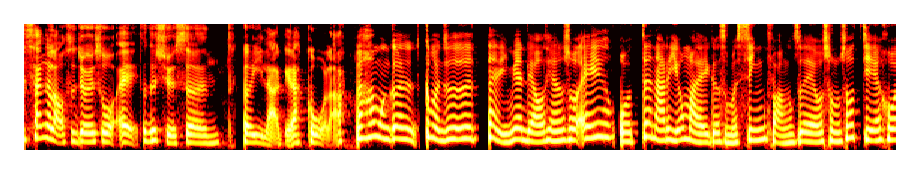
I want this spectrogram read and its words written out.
三个老师就会说：“哎，这个学生可以啦，给他过啦。”那他们根根本就是在里面聊天，说：“哎，我在哪里又买了一个什么新房子？哎，我什么时候结婚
